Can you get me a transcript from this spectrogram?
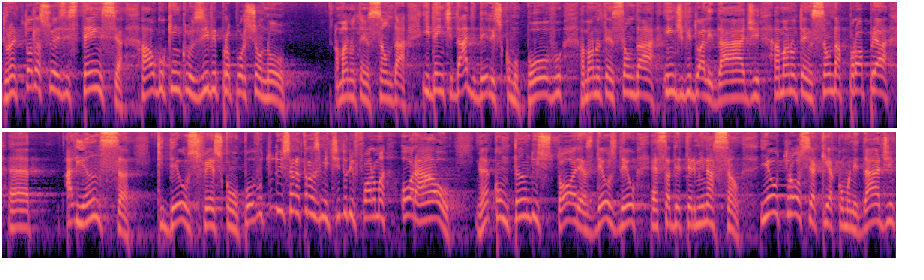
durante toda a sua existência, algo que inclusive proporcionou a manutenção da identidade deles como povo, a manutenção da individualidade, a manutenção da própria eh, aliança que Deus fez com o povo, tudo isso era transmitido de forma oral, né? contando histórias. Deus deu essa determinação. E eu trouxe aqui à comunidade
